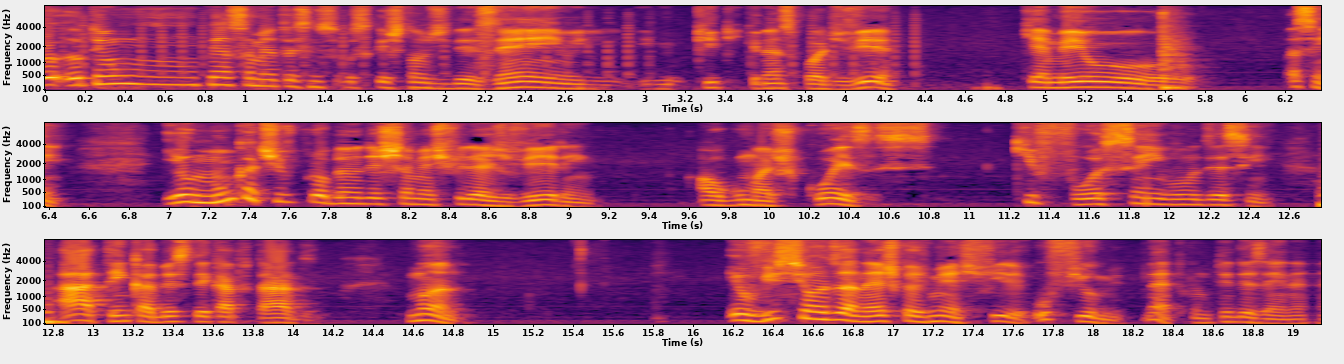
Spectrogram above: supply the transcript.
eu, eu tenho um pensamento assim sobre essa questão de desenho e, e o que, que criança pode ver, que é meio. Assim, eu nunca tive problema de deixar minhas filhas verem algumas coisas que fossem, vamos dizer assim, ah, tem cabeça decapitada. Mano, eu vi Senhor dos Anéis com as minhas filhas, o filme, né? Porque não tem desenho, né?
